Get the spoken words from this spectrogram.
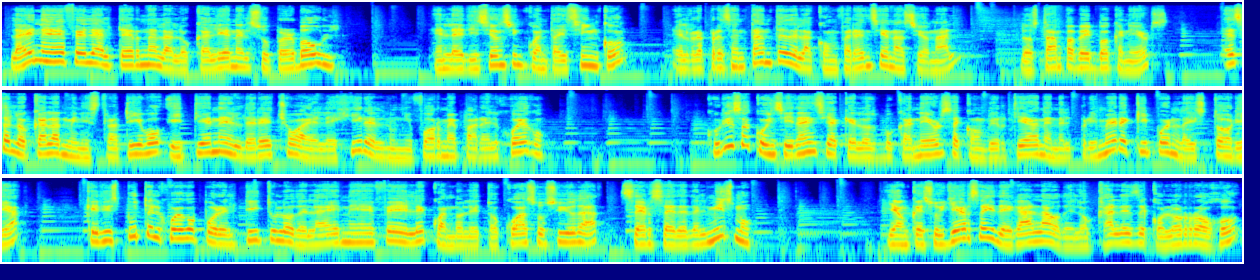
la NFL alterna la localía en el Super Bowl. En la edición 55, el representante de la Conferencia Nacional, los Tampa Bay Buccaneers, es el local administrativo y tiene el derecho a elegir el uniforme para el juego. Curiosa coincidencia que los Buccaneers se convirtieran en el primer equipo en la historia que disputa el juego por el título de la NFL cuando le tocó a su ciudad ser sede del mismo. Y aunque su jersey de gala o de local es de color rojo,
